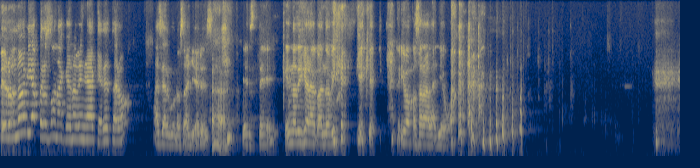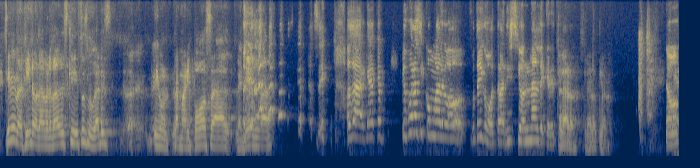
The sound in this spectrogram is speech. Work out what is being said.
Pero no había persona que no viniera a Querétaro hace algunos ayeres este, que no dijera cuando vi que, iba a pasar a la yegua. Sí, me imagino. La verdad es que estos lugares digo, la mariposa, la yegua. sí, o sea, que, fuera así como algo, te digo, tradicional de Querétaro. Claro, claro, claro. No,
